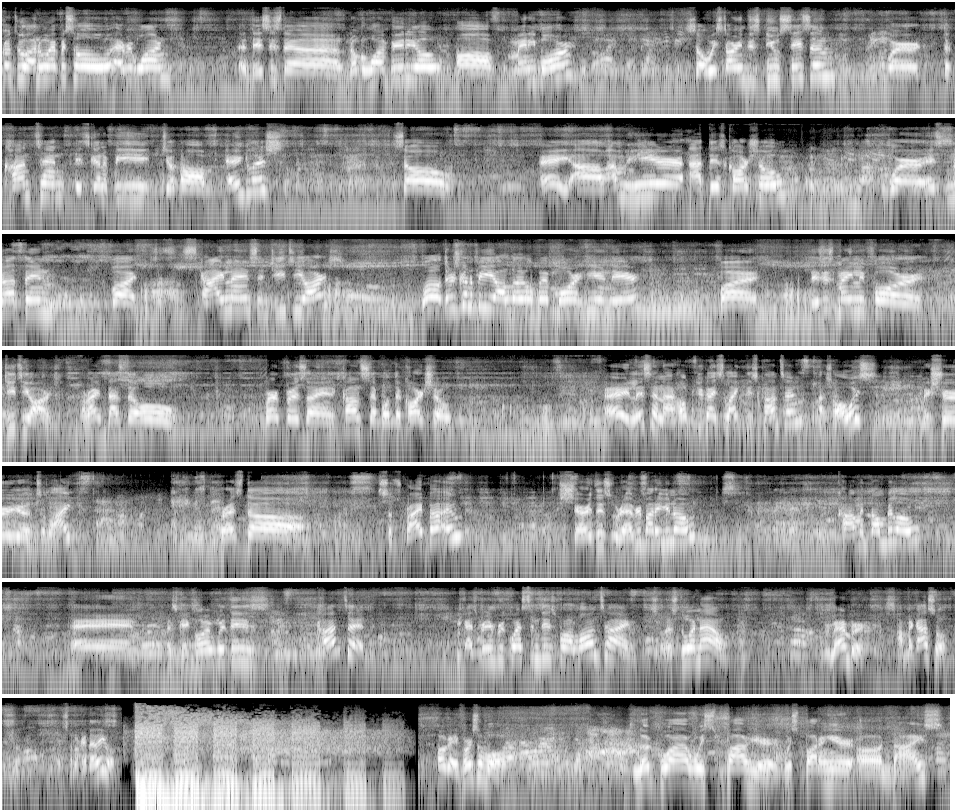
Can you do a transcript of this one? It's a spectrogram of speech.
welcome to a new episode, everyone. Uh, This is the number one video of many more. So we're starting this new season where the content is gonna be um, English. So, hey, uh, I'm here at this car show where it's nothing but Skylines and GTRs. Well, there's gonna be a little bit more here and there, but this is mainly for GTRs. All right, that's the whole purpose and concept of the car show. Hey, listen, I hope you guys like this content. As always, make sure you to like, press the subscribe button, share this with everybody you know, comment down below, and let's get going with this content. You guys been requesting this for a long time, so let's do it now. Remember, hazme caso. Eso es lo que te digo. Okay, first of all, look what we spot here. We're spotting here a nice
